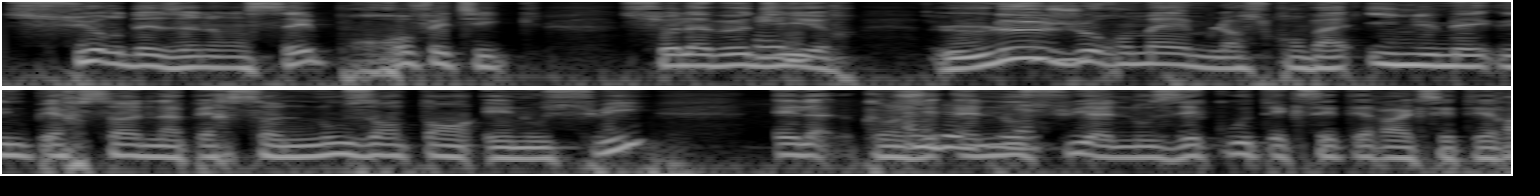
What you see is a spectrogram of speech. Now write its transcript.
sur des énoncés prophétiques. Cela veut dire, le jour même, lorsqu'on va inhumer une personne, la personne nous entend et nous suit, et quand elle nous suit, elle nous écoute, etc., etc.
